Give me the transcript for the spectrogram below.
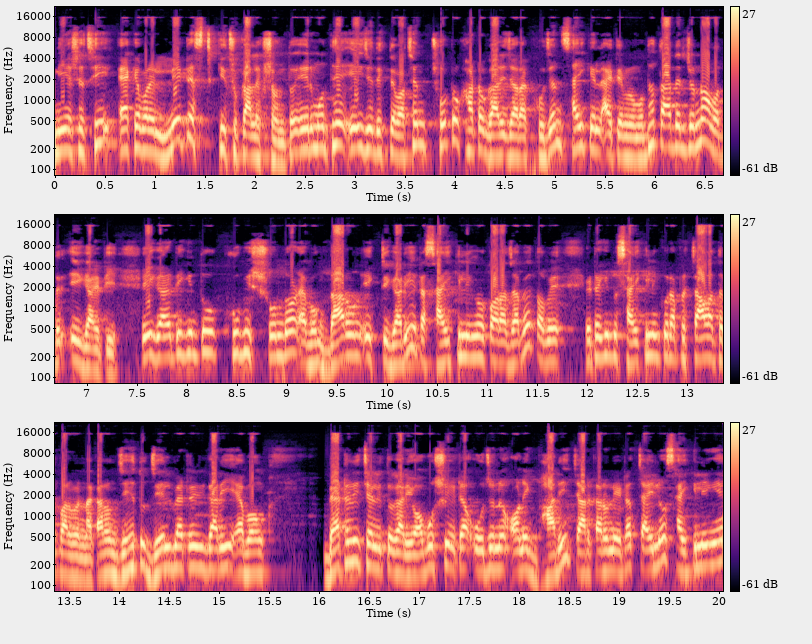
নিয়ে এসেছি একেবারে লেটেস্ট কিছু কালেকশন তো এর মধ্যে এই যে দেখতে পাচ্ছেন, ছোটখাটো গাড়ি যারা খুঁজেন সাইকেল আইটেমের মধ্যে, তাদের জন্য আমাদের এই গাড়িটি। এই গাড়িটি কিন্তু খুবই সুন্দর এবং দারুণ একটি গাড়ি। এটা সাইকেলিংও করা যাবে, তবে এটা কিন্তু সাইকেলিং করে আপনি চালাতে পারবেন না, কারণ যেহেতু জেল ব্যাটারির গাড়ি এবং ব্যাটারি চালিত গাড়ি, অবশ্যই এটা ওজনে অনেক ভারী, যার কারণে এটা চাইলেও সাইকেলিংয়ে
